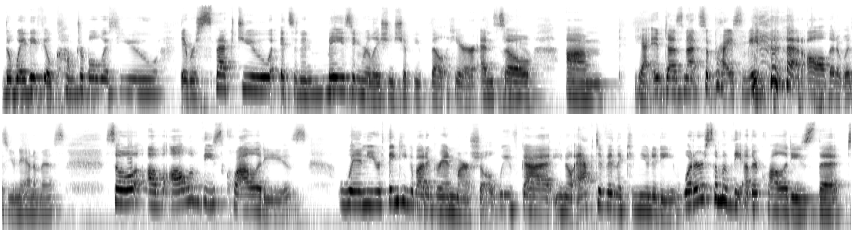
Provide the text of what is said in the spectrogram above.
the way they feel comfortable with you, they respect you. It's an amazing relationship you've built here, and so, um, yeah, it does not surprise me at all that it was unanimous. So, of all of these qualities when you're thinking about a grand marshal we've got you know active in the community. What are some of the other qualities that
